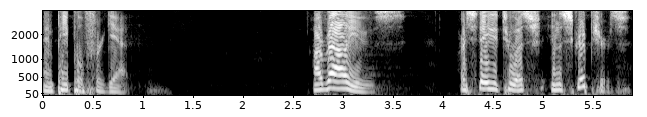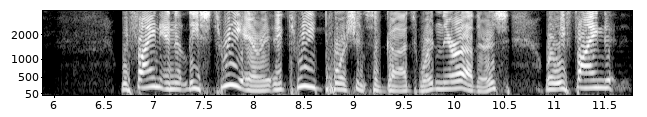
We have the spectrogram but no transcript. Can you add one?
and people forget. Our values are stated to us in the scriptures. We find in at least three area, three portions of God's word, and there are others, where we find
